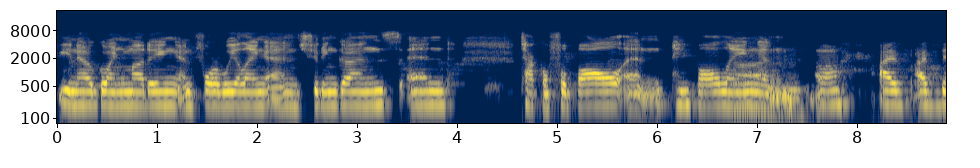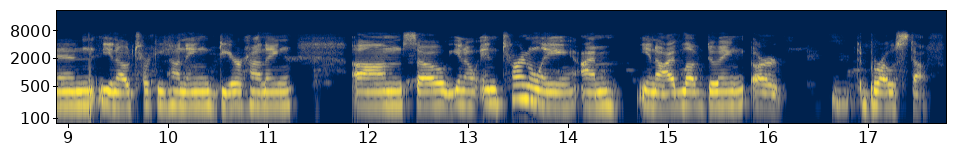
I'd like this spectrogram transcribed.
you know, going mudding and four wheeling and shooting guns and tackle football and paintballing and uh, I've I've been, you know, turkey hunting, deer hunting. Um, so, you know, internally, I'm, you know, I love doing our bro stuff.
